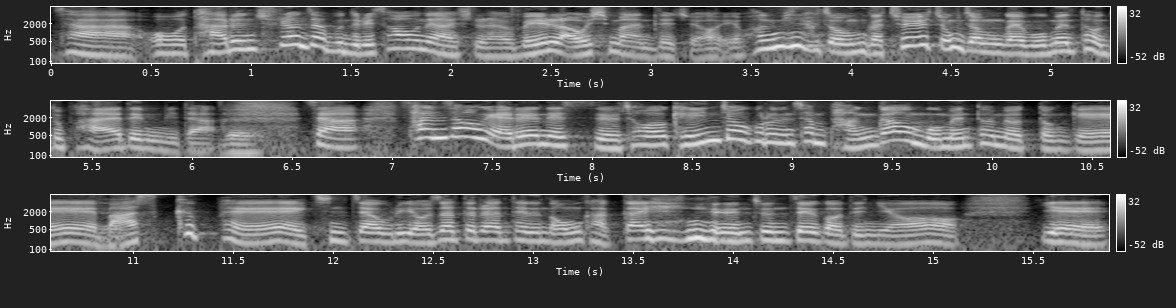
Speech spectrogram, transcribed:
자, 어, 다른 출연자분들이 서운해 하실래요? 매일 나오시면 안 되죠. 예, 황민호 전문가, 최일종 전문가의 모멘텀도 봐야 됩니다. 네. 자, 산성 LNS. 저 개인적으로는 참 반가운 모멘텀이었던 게 네. 마스크팩. 진짜 우리 여자들한테는 너무 가까이 있는 존재거든요. 예,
